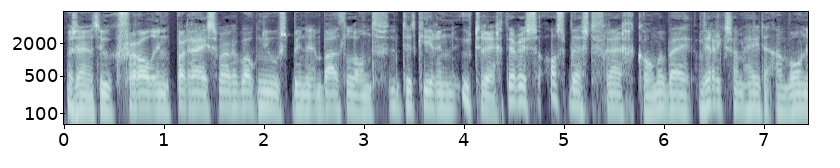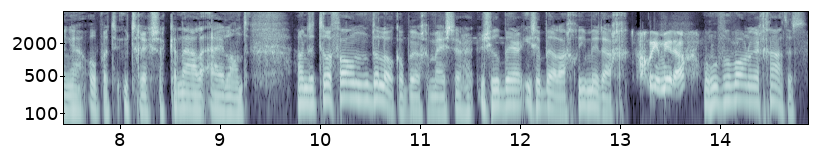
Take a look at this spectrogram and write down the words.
We zijn natuurlijk vooral in Parijs, maar we hebben ook nieuws binnen- en buitenland. Dit keer in Utrecht. Er is asbest vrijgekomen bij werkzaamheden aan woningen op het Utrechtse Kanaleneiland. Aan de telefoon de loco-burgemeester Gilbert Isabella. Goedemiddag. Goedemiddag. Om hoeveel woningen gaat het?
